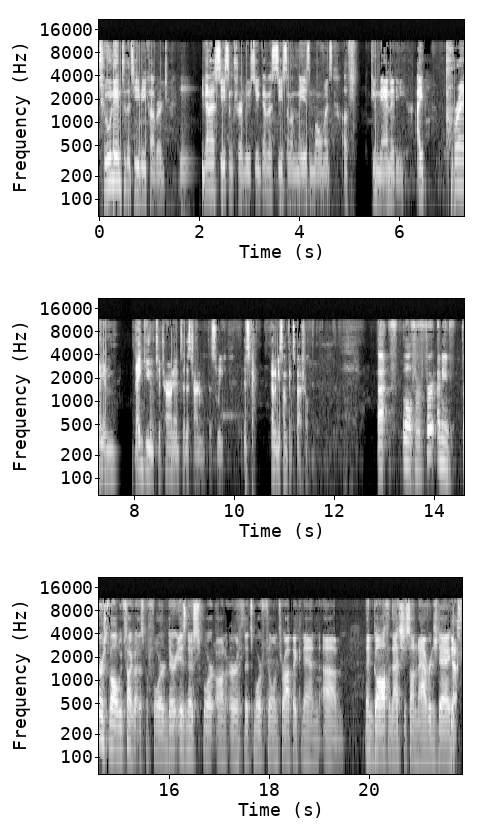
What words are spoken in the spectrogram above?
Tune into the TV coverage. You're to see some tributes. You're to see some amazing moments of humanity. I pray and beg you to turn into this tournament this week. It's going to be something special. Uh, well, for, for I mean, first of all, we've talked about this before. There is no sport on earth that's more philanthropic than um, than golf, and that's just on an average day. Yes.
